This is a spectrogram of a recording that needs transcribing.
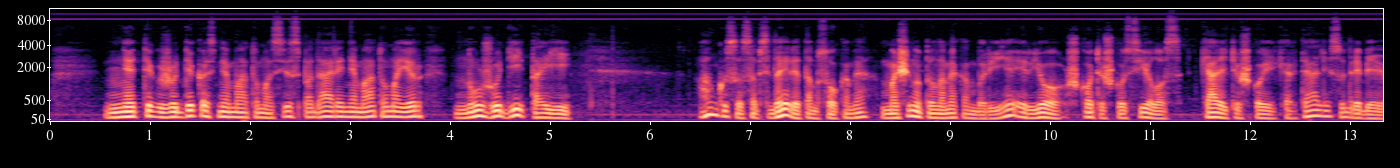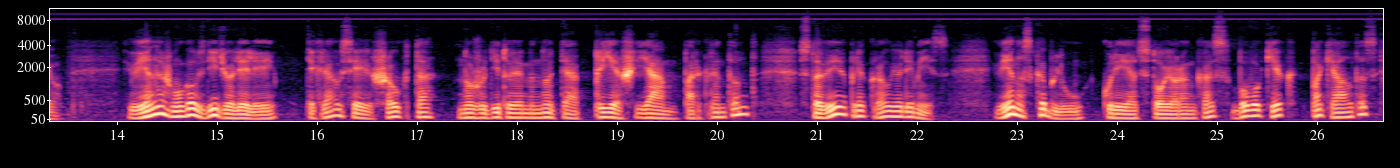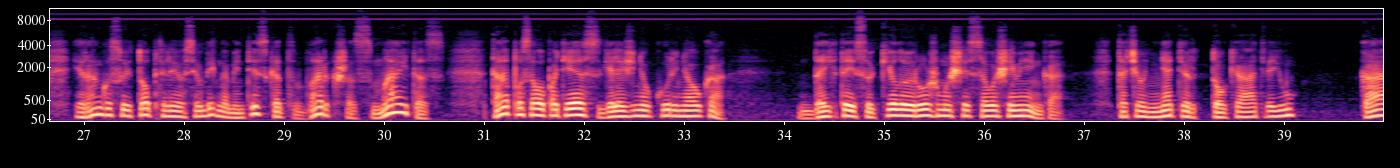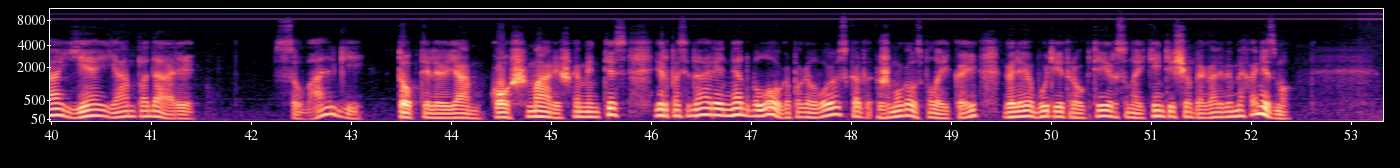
ne tik žudikas nematomas, jis padarė nematomą ir nužudytą jį. Angusas apsidairė tamsokame, mašinų pilname kambaryje ir jo škotiškos sielos keltiškoji kertelė sudrebėjo. Viena žmogaus dydžio lėliai, tikriausiai šaukta nužudytoje minutę prieš jam parkrentant, stovėjo prie kraujo dėmės. Vienas kablių, kurie atstojo rankas, buvo kiek pakeltas ir Angusui toptelėjo siaubinga mintis, kad vargšas maitas tapo savo paties geležinio kūrinio auka – Daiktai sukilo ir užmušė savo šeimininką. Tačiau net ir tokiu atveju, ką jie jam padarė? Suvalgy, toptelėjo jam košmariška mintis ir pasidarė net blogą pagalvojus, kad žmogaus palaikai galėjo būti įtraukti ir sunaikinti šio begalvio mechanizmo.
